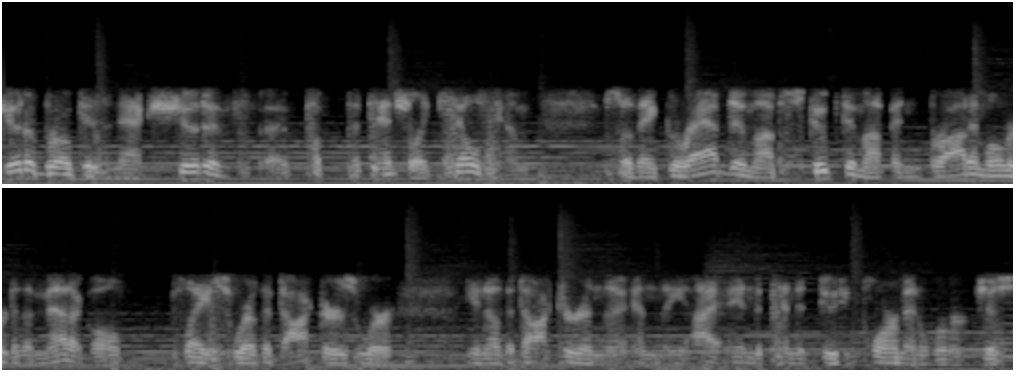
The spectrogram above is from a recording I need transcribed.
Should have broke his neck. Should have uh, potentially killed him. So they grabbed him up, scooped him up, and brought him over to the medical place where the doctors were, you know, the doctor and the and the uh, independent duty corpsmen were just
